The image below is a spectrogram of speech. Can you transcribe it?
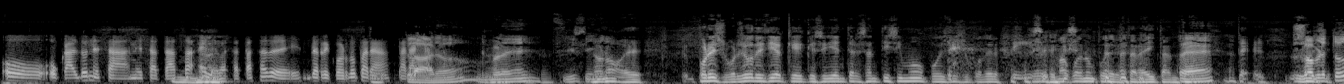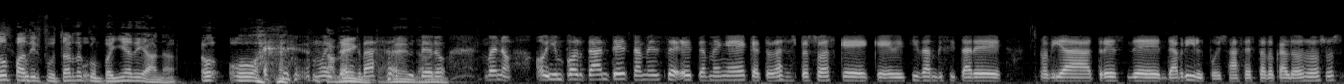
o, o caldo nesa, nesa taza mm. e eh, levas a taza de, de recordo para, para Claro, hombre. Sí, sí. No, no, eh, por eso, por eso decía que, que sería interesantísimo pues eso, poder sí. eh, máis non poder estar aí tanto. Eh? Te, eh, Sobre todo para disfrutar da compañía de Ana. Oh, oh. O, o... Moitas tamén, grazas, tamén, tamén. pero bueno, o importante tamén se, eh, tamén é que todas as persoas que, que decidan visitar eh, o día 3 de, de abril, pois pues, a Festa do Caldo dos Osos,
